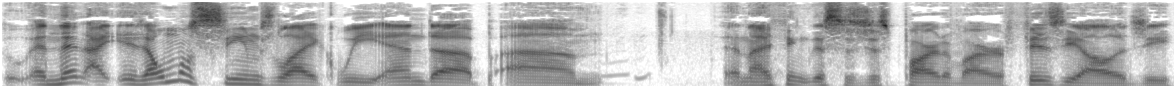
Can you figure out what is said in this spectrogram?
and then I, it almost seems like we end up, um, and I think this is just part of our physiology,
